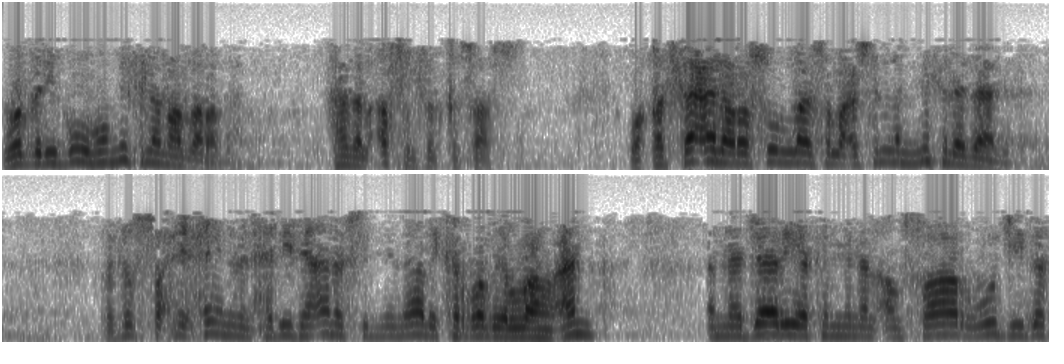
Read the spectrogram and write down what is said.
واضربوه مثل ما ضربه. هذا الأصل في القصاص. وقد فعل رسول الله صلى الله عليه وسلم مثل ذلك. ففي الصحيحين من حديث أنس بن مالك رضي الله عنه أن جارية من الأنصار وجدت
